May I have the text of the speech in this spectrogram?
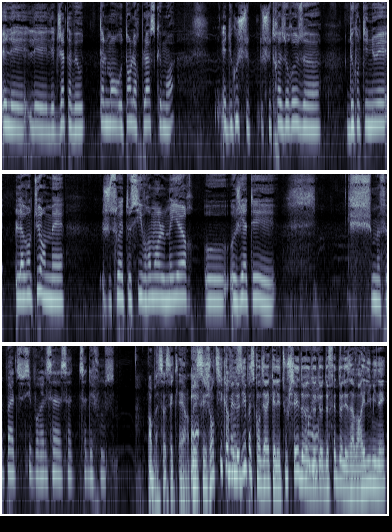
Et les, les, les Jets avaient tellement autant leur place que moi. Et du coup, je suis, je suis très heureuse euh, de continuer l'aventure, mais je souhaite aussi vraiment le meilleur au, au JAT et je me fais pas de soucis pour elle, ça, ça, ça défonce. Oh bah ça c'est clair. Eh, Mais c'est gentil comme elle le dit parce qu'on dirait qu'elle est touchée de, de, Ouais. de- de fait de les avoir éliminés.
